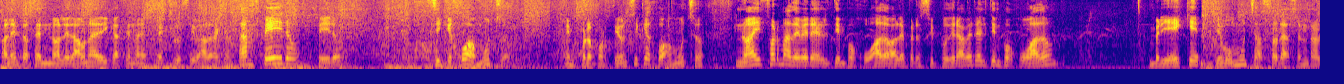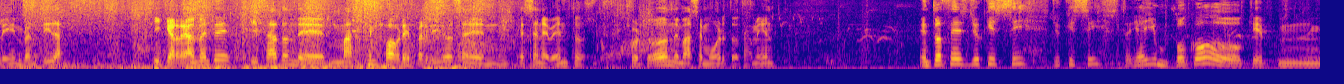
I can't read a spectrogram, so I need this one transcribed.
¿vale? Entonces no le he dado una dedicación exclusiva a Drakenstan, pero, pero, sí que juega mucho. En proporción sí que juega mucho No hay forma de ver el tiempo jugado, ¿vale? Pero si pudiera ver el tiempo jugado Veríais que llevo muchas horas en realidad invertidas y que realmente quizás donde más tiempo habré perdido es en, eventos. Sobre todo donde más he muerto también. Entonces, yo qué sé, yo qué sé, estoy ahí un poco que mm,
